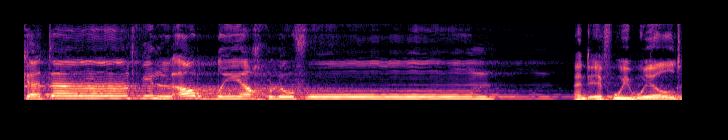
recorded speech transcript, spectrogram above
ملائكة في الأرض يخلفون And if we willed,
